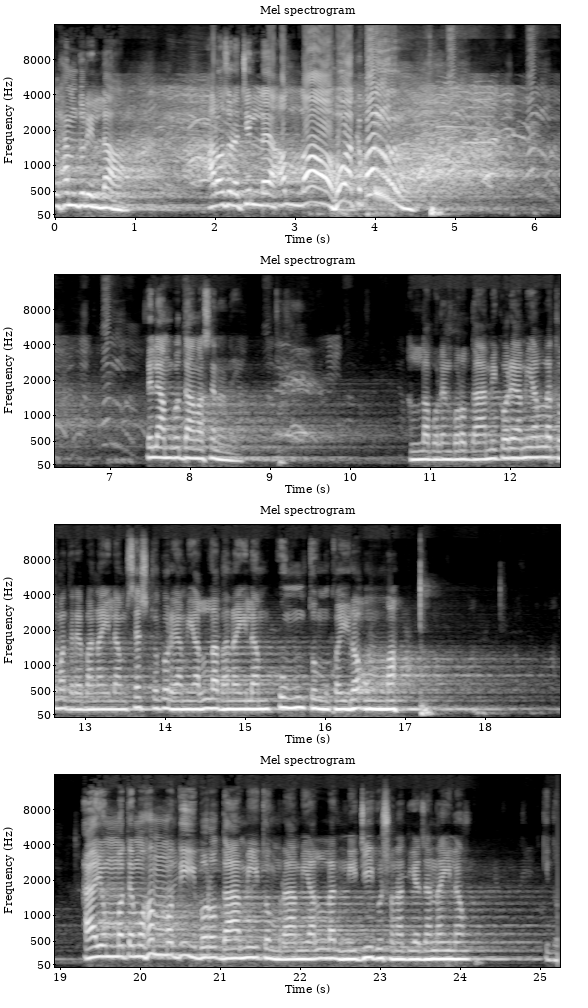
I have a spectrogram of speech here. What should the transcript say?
আলহামদুলিল্লাহ। আরও জোরে, চিল্লায়, আল্লাহ আকবর। তাহলে আমগো দাম আছে না নেই? আল্লাহ বলেন, বড় দামি করে আমি আল্লাহ তোমাদের বানাইলাম, শ্রেষ্ঠ করে আমি আল্লাহ বানাইলাম। কুম তুম কৈর উম্মা আয় উম্মতে মোহাম্মদী, বড় দামি তোমরা, আমি আল্লাহ নিজেই ঘোষণা দিয়ে জানাইলাম। কিন্তু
